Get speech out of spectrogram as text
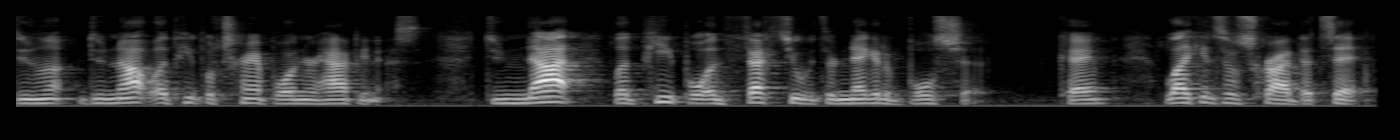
Do not, do not let people trample on your happiness. Do not let people infect you with their negative bullshit. Okay? Like and subscribe. That's it.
